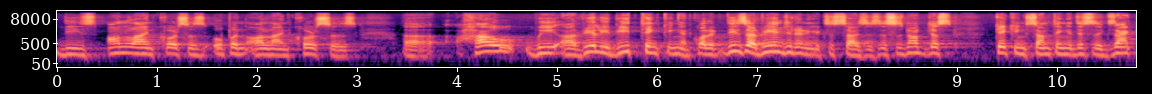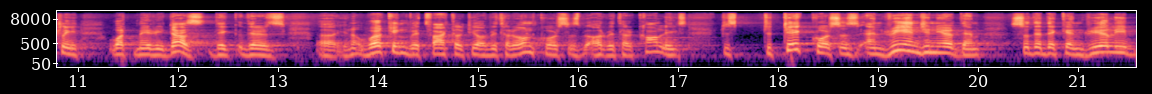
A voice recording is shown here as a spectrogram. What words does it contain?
these online courses, open online courses, how we are really rethinking and quality. These are re-engineering exercises. This is not just taking something, and this is exactly what Mary does. They, there's, uh, you know, working with faculty or with her own courses or with her colleagues to, to take courses and re-engineer them so that they can really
